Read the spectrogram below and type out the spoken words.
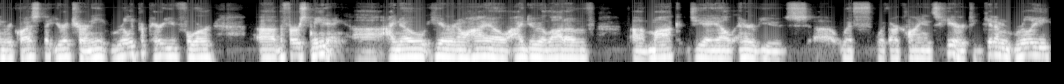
and request that your attorney really prepare you for uh, the first meeting. Uh, I know here in Ohio, I do a lot of uh, mock GAL interviews uh, with with our clients here to get them really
